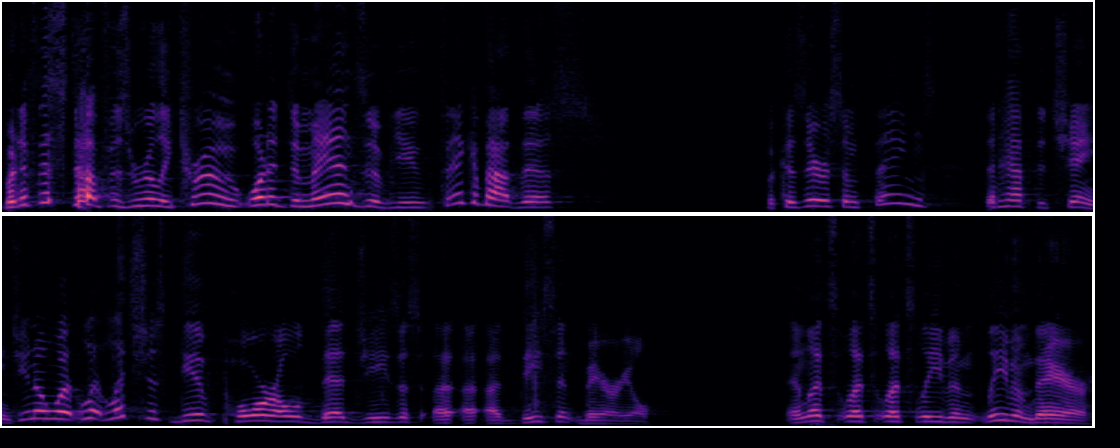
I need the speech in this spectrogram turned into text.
But if this stuff is really true, what it demands of you, think about this. Because there are some things that have to change. You know what? Let, us just give poor old dead Jesus a, a, a, decent burial. And let's, let's, let's leave, him, leave him there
